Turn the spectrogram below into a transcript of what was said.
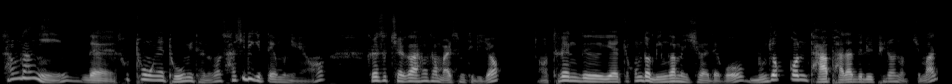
상당히 네, 소통에 도움이 되는 건 사실이기 때문이에요. 그래서 제가 항상 말씀드리죠. 어, 트렌드에 조금 더 민감해지셔야 되고 무조건 다 받아들일 필요는 없지만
